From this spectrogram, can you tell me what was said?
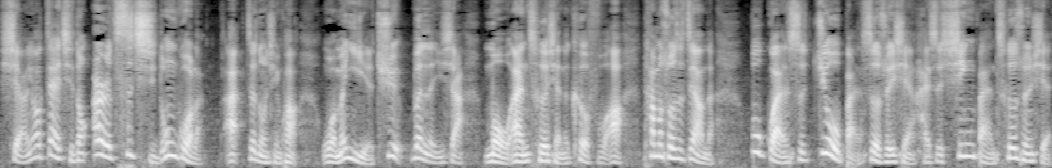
想要再启动，二次启动过了啊！这种情况，我们也去问了一下某安车险的客服啊，他们说是这样的。不管是旧版涉水险还是新版车损险，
